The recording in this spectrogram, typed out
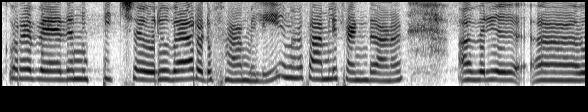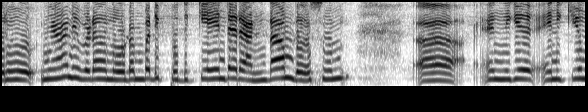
കുറേ വേദനിപ്പിച്ച ഒരു വേറൊരു ഫാമിലി നമ്മുടെ ഫാമിലി ഫ്രണ്ടാണ് അവർ ഒരു ഞാനിവിടെ നൂടമ്പടി പുതുക്കിയതിന്റെ രണ്ടാം ദിവസം എനിക്ക് എനിക്കും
